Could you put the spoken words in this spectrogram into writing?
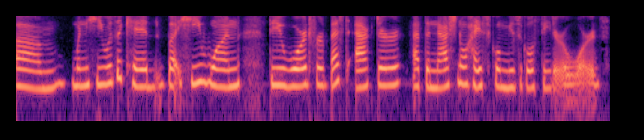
um, when he was a kid, but he won the award for Best Actor at the National High School Musical Theater Awards.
